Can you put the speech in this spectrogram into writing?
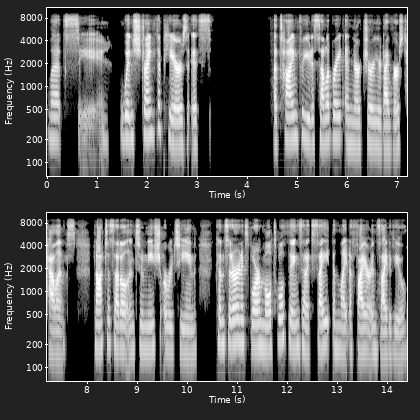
Let's see. When strength appears, it's a time for you to celebrate and nurture your diverse talents, not to settle into niche or routine. Consider and explore multiple things that excite and light a fire inside of you.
